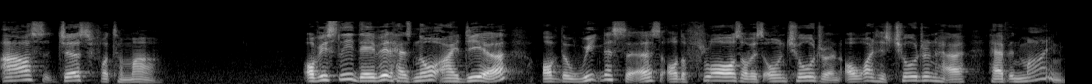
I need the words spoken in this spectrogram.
ask just for Tamar? Obviously, David has no idea of the weaknesses or the flaws of his own children or what his children ha- have in mind.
